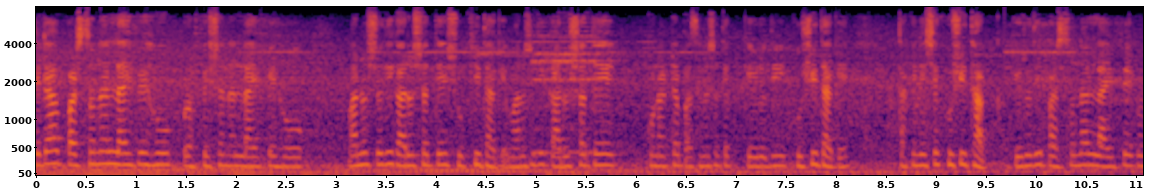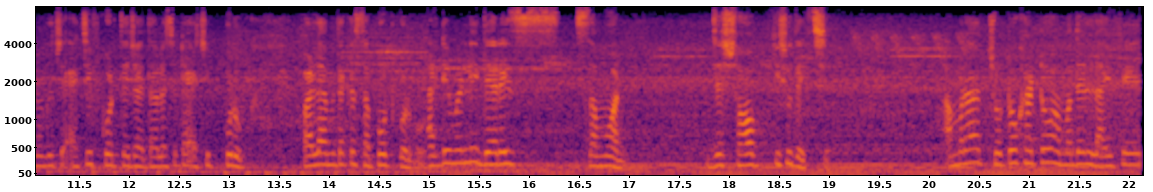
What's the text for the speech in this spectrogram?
সেটা পার্সোনাল লাইফে হোক প্রফেশনাল লাইফে হোক মানুষ যদি কারোর সাথে সুখী থাকে মানুষ যদি কারোর সাথে কোনো একটা পার্সনের সাথে কেউ যদি খুশি থাকে, তাকে নিয়ে সে খুশি থাক। কেউ যদি পার্সোনাল লাইফে কোনো কিছু অ্যাচিভ করতে চায় তাহলে সেটা অ্যাচিভ করুক। পারলে আমি তাকে সাপোর্ট করব। আলটিমেটলি দেয়ার ইজ সামওয়ান যে সব কিছু দেখছে। আমরা ছোটোখাটো আমাদের লাইফে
